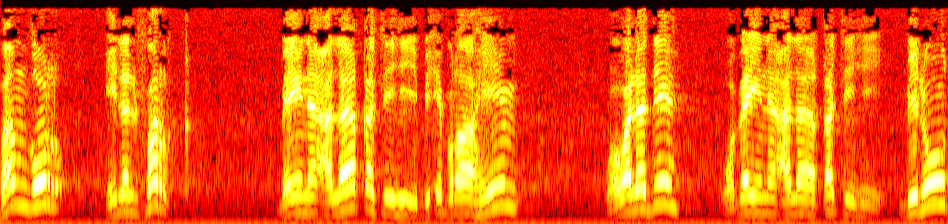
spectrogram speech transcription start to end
فانظر إلى الفرق بين علاقته بإبراهيم وولده وبين علاقته بلوط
